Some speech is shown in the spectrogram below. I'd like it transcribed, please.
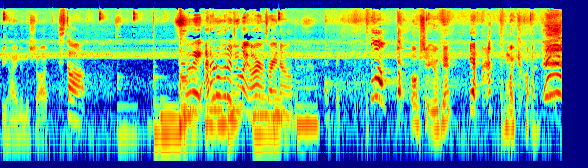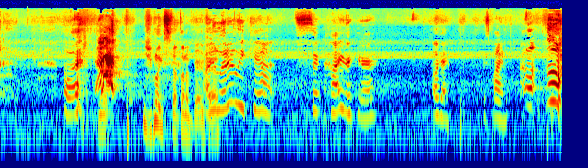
behind in the shot. Stop. Wait, wait. I don't know how to do my arms right now. Oh shit, you okay? Yeah. Oh my god. What? You like stepped on a bear I trap. literally can't sit higher here. Okay, it's fine. Ugh.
